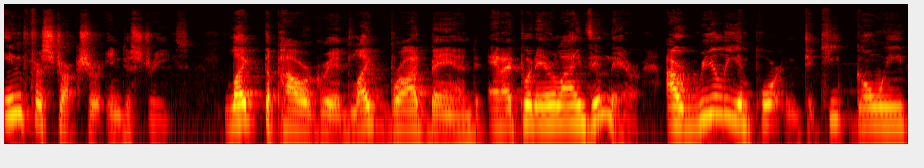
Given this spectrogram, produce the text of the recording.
infrastructure industries, like the power grid, like broadband, and I put airlines in there, are really important to keep going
